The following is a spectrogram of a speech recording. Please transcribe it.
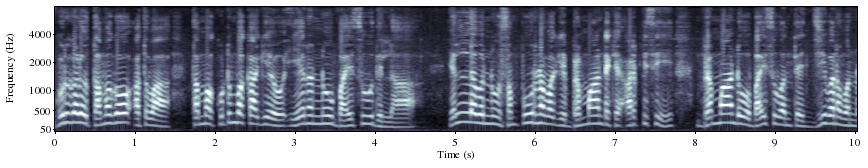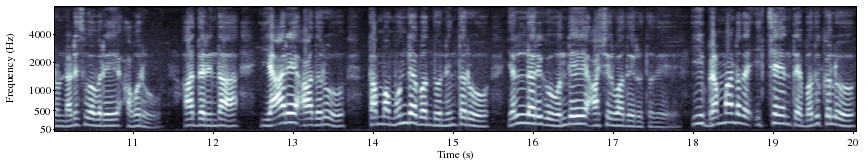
ಗುರುಗಳು ತಮಗೋ ಅಥವಾ ತಮ್ಮ ಕುಟುಂಬಕ್ಕಾಗಿಯೋ ಏನನ್ನೂ ಬಯಸುವುದಿಲ್ಲ. ಎಲ್ಲವನ್ನೂ ಸಂಪೂರ್ಣವಾಗಿ ಬ್ರಹ್ಮಾಂಡಕ್ಕೆ ಅರ್ಪಿಸಿ ಬ್ರಹ್ಮಾಂಡವು ಬಯಸುವಂತೆ ಜೀವನವನ್ನು ನಡೆಸುವವರೇ ಅವರು. ಆದ್ದರಿಂದ ಯಾರೇ ಆದರೂ ತಮ್ಮ ಮುಂದೆ ಬಂದು ನಿಂತರೂ ಎಲ್ಲರಿಗೂ ಒಂದೇ ಆಶೀರ್ವಾದ ಇರುತ್ತದೆ. ಈ ಬ್ರಹ್ಮಾಂಡದ ಇಚ್ಛೆಯಂತೆ ಬದುಕಲು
